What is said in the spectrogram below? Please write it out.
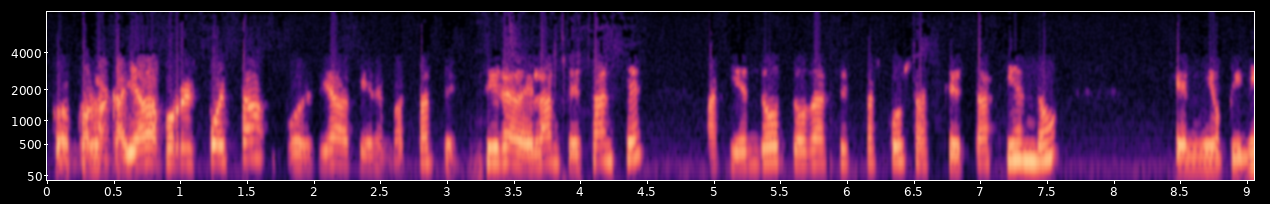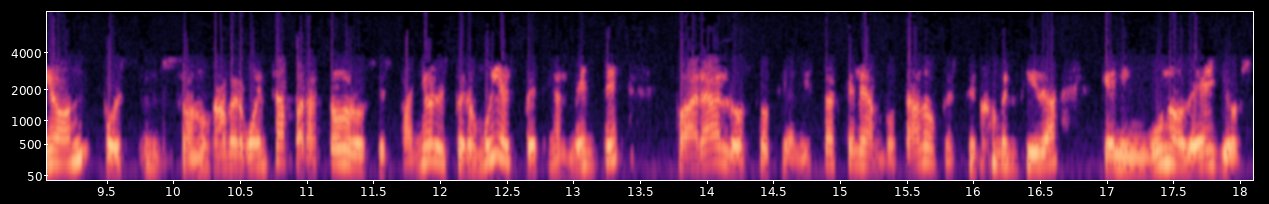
con, la callada por respuesta, pues ya tienen bastante. Sigue adelante Sánchez haciendo todas estas cosas que está haciendo, que en mi opinión, pues son una vergüenza para todos los españoles, pero muy especialmente para los socialistas que le han votado, que estoy convencida que ninguno de ellos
